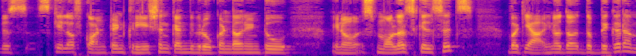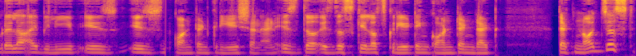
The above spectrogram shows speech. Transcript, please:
this skill of content creation can be broken down into you know smaller skill sets. But yeah you know the the bigger umbrella i believe is is content creation and is the is the skill of creating content that that not just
